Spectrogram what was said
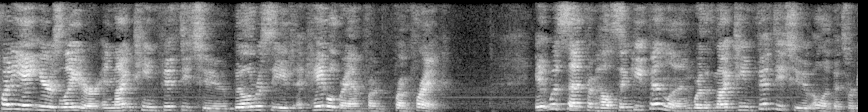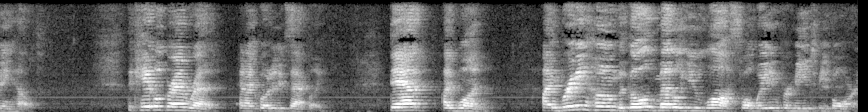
28 years later, in 1952, Bill received a cablegram from, from Frank. It was sent from Helsinki, Finland, where the 1952 Olympics were being held. The cablegram read, and I quote it exactly Dad, I won. I'm bringing home the gold medal you lost while waiting for me to be born.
